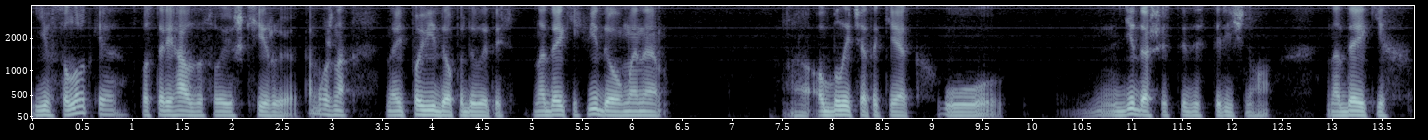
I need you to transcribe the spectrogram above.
Їв солодке, спостерігав за своєю шкірою. Та можна навіть по відео подивитись. На деяких відео у мене е, обличчя таке, як у діда 60-річного. На деяких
